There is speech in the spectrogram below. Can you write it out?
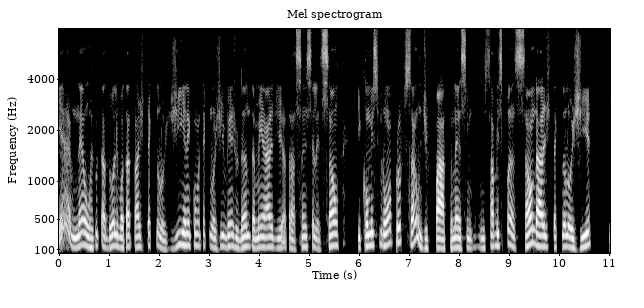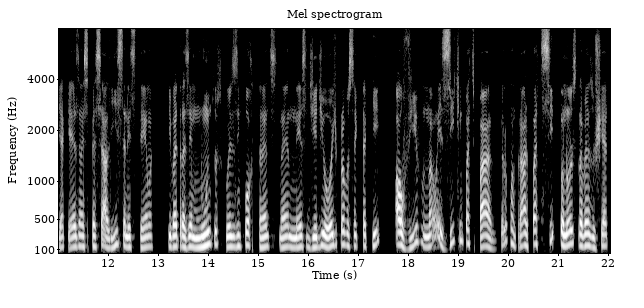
que é né, um recrutador voltado para a área de tecnologia, né, como a tecnologia vem ajudando também a área de atração e seleção, e como isso virou uma profissão de fato. Né, assim, a gente sabe a expansão da área de tecnologia, e a Kézia é uma especialista nesse tema, e vai trazer muitas coisas importantes né, nesse dia de hoje para você que está aqui ao vivo. Não hesite em participar, pelo contrário, participe conosco através do chat,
